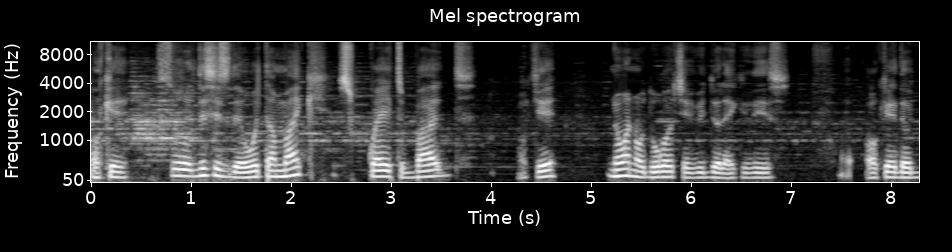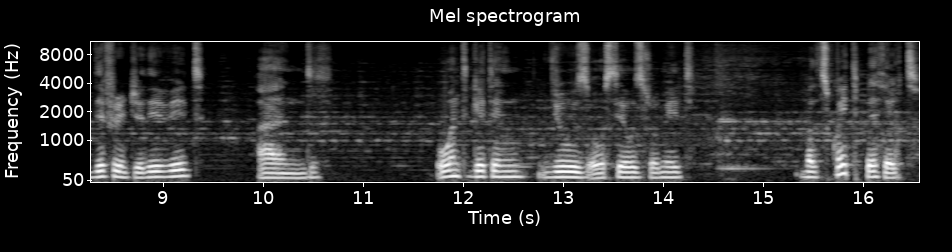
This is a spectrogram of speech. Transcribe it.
okay so this is the watermark it's quite bad. Okay no one would watch a video like this. Okay they'll definitely leave it and won't get any views or sales from it. But it's quite perfect.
